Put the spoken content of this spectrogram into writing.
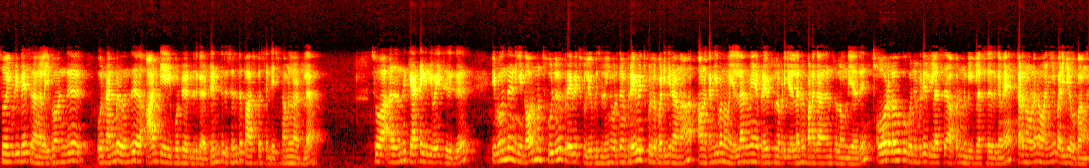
ஸோ இப்படி பேசுகிறாங்கல்ல இப்போ வந்து ஒரு நண்பர் வந்து ஆர்டிஐ போட்டு எடுத்திருக்காரு. டென்த் ரிசல்ட்டு பாஸ் பர்சன்டேஜ் தமிழ்நாட்டில். ஸோ அது வந்து கேட்டகரி வைஸ் இருக்குது இப்போ வந்து நீங்கள் கவர்மெண்ட் ஸ்கூலு ப்ரைவேட் ஸ்கூல் எப்படி சொல்லுவீங்க? ஒருத்தன் ப்ரைவேட் ஸ்கூலில் படிக்கிறான்னா அவனை கண்டிப்பாக நம்ம எல்லாருமே ப்ரைவேட் ஸ்கூலில் படிக்கிற எல்லாருமே பணக்காரங்கன்னு சொல்ல முடியாது. ஓரளவுக்கு கொஞ்சம் மிடில் கிளாஸ் அப்பர் மிடில் கிளாஸில் இருக்கவன் கடனை உடனே வாங்கி படிக்க வைப்பாங்க.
